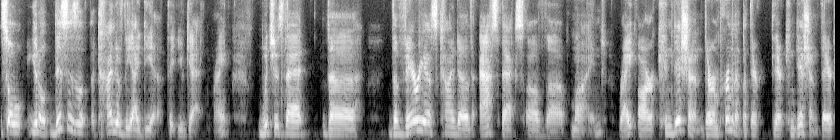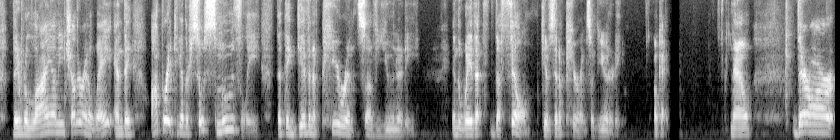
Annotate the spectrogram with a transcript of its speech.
so you know this is a, a kind of the idea that you get right? Which is that the the various kind of aspects of the mind right are conditioned. They're impermanent but they're they're conditioned. They're they rely on each other in a way and they operate together so smoothly that they give an appearance of unity in the way that the film gives an appearance of unity. Okay. Now there are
